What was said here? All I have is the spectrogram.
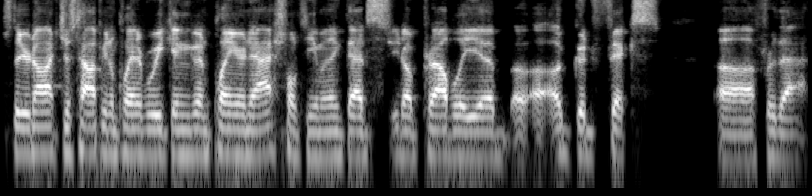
So you're not just hopping a plane every weekend and play your national team. I think that's you know probably a, a, a good fix uh, for that.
